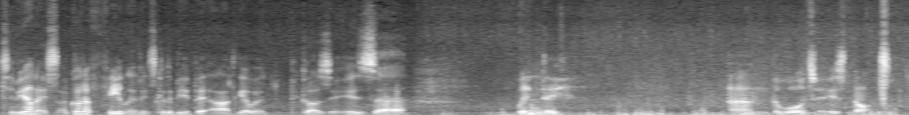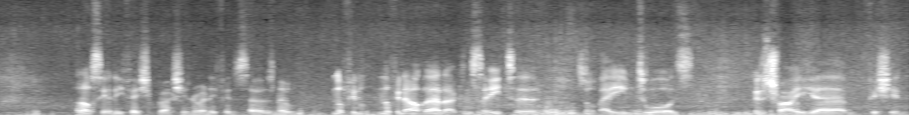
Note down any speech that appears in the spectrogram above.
to be honest, I've got a feeling it's going to be a bit hard going because it is uh, windy and the water is not. I don't see any fish crashing or anything, so there's no nothing nothing out there that I can see to sort of aim towards. I'm going to try um, fishing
